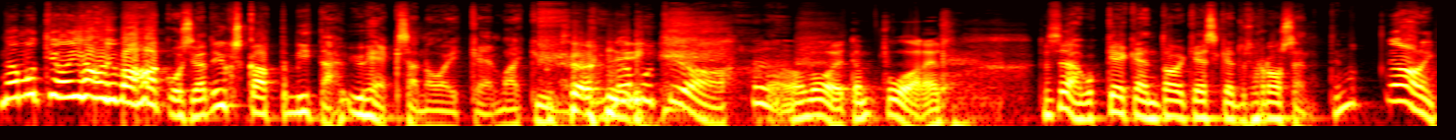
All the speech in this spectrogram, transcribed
No mutta joo, ihan hyvä haku sieltä. Yksi kautta mitä? Yhdeksän oikein vai kymmenen? No, niin. no mutta joo. No voiton puolella. No se on kun Keken toi keskeytysrosentti. Mutta joo niin,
